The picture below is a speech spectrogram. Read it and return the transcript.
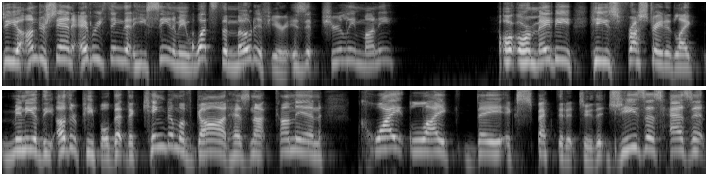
do you understand everything that he's seen? I mean, what's the motive here? Is it purely money? Or, or maybe he's frustrated, like many of the other people, that the kingdom of God has not come in quite like they expected it to, that Jesus hasn't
